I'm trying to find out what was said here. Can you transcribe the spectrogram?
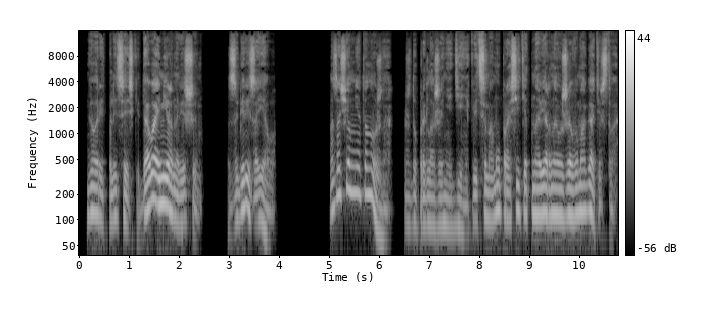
— говорит полицейский. «Давай мирно решим. Забери заяву». «А зачем мне это нужно? Жду предложения денег, ведь самому просить это, наверное, уже вымогательство.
